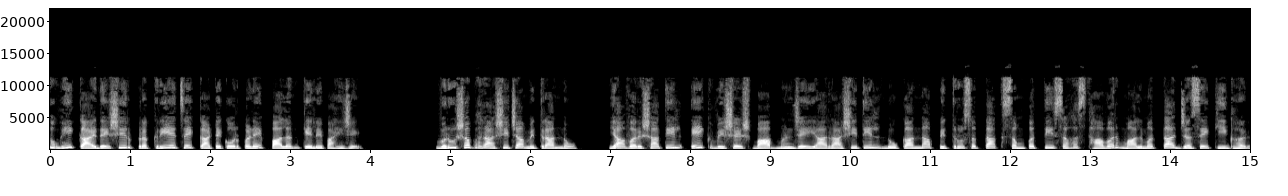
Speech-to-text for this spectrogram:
तुम्ही कायदेशीर प्रक्रियेचे काटेकोरपणे पालन केले पाहिजे. वृषभ राशीच्या मित्रांनो या वर्षातील एक विशेष बाब म्हणजे या राशीतील लोकांना पितृसत्ताक संपत्तीसह स्थावर मालमत्ता जसे की घर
